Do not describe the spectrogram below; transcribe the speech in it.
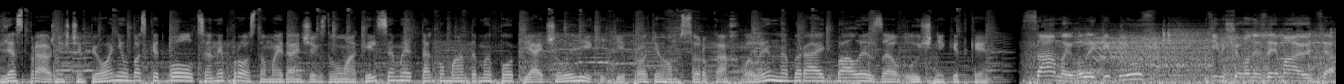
Для справжніх чемпіонів баскетбол це не просто майданчик з двома кільцями та командами по 5 чоловік, які протягом 40 хвилин набирають бали за влучні китки. Самий великий плюс тим, що вони займаються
